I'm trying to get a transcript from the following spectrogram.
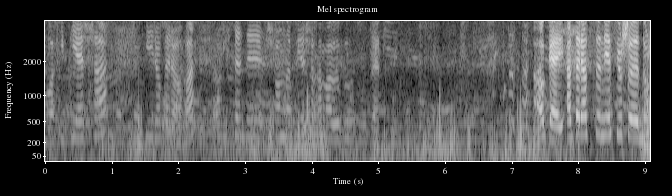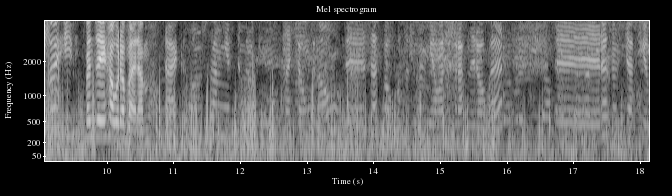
była i piesza, i rowerowa. I wtedy szłam na pieszo, a mały był w wózeczku. Okej, a teraz syn jest już e, duży i będzie jechał rowerem. Tak, on sam mnie w tym roku naciągnął. E, zadbał o to, żebym miała sprawny rower. E, razem z dziadkiem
